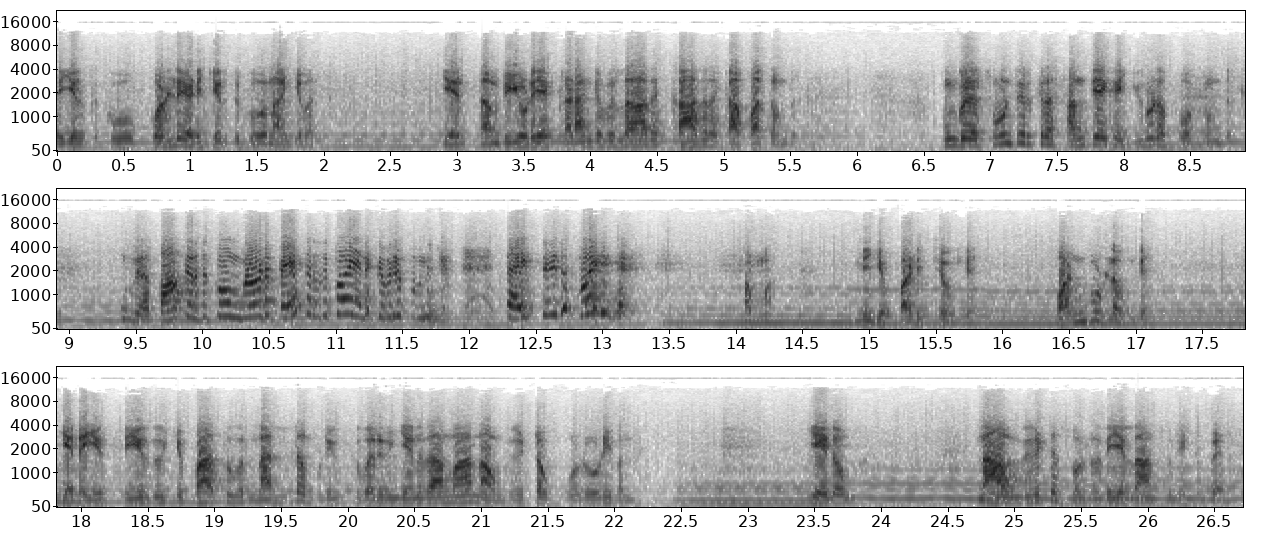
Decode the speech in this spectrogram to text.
செய்யறதுக்கோ கொள்ளை அடிக்கிறதுக்கோ நான் இங்க வரல என் தம்பியுடைய கடங்கமில்லாத காதலை காப்பாத்த வந்திருக்கிறேன். உங்களை சூழ்ந்திருக்கிற சந்தேக இருளை போக்க வந்திருக்கிறேன். உங்களை பாக்குறதுக்கும் உங்களோட பேசுறதுக்கும் எனக்கு விருப்பம் இல்லை. தயவு செய்து போயிடுங்க. அம்மா நீங்க படிச்சவங்க பண்புள்ளவங்க எதையும் சீர்தூக்கி பார்த்து ஒரு நல்ல முடிவுக்கு வருவீங்கன்னுதாம்மா நான் உங்ககிட்ட ஓடோடி வந்தேன். ஏதோ நான் உங்ககிட்ட சொல்றதையெல்லாம் சொல்லிட்டு போயிடுறேன்.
